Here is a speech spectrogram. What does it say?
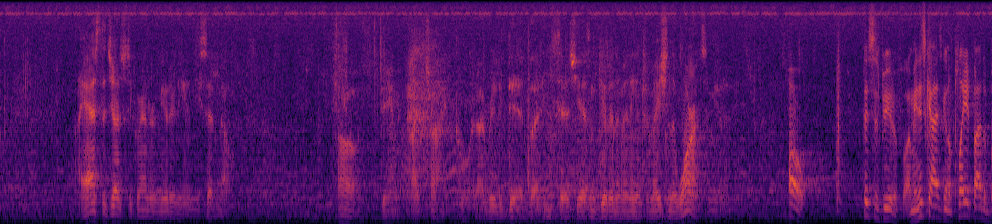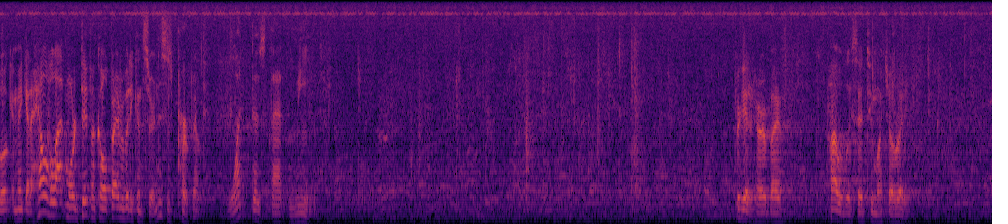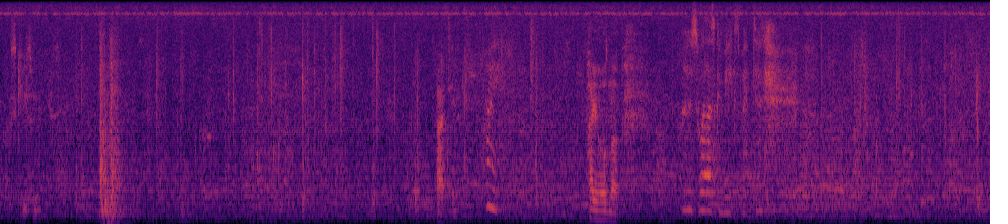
I asked the judge to grant her immunity, and he said no. Oh, damn it. I tried, Cord. I really did, but he says she hasn't given him any information that warrants immunity. Oh, this is beautiful. I mean, this guy's going to play it by the book and make it a hell of a lot more difficult for everybody concerned. This is perfect. What does that mean? Forget it, Herb. I've probably said too much already. Excuse me. Hi, Tina. Hi. How you holding up? As well as can be expected.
